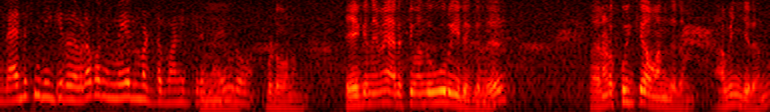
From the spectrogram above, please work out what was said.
இந்த அரிசி நிற்கிறத விட கொஞ்சம் மேல்மட்டமாக நிற்கிற மாதிரி விடுவோம். விடணும். ஏற்கனவே அரிசி வந்து ஊறி இருக்குது. அதனால குயிக்காக வந்துடும் அவிஞ்சிடும்.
